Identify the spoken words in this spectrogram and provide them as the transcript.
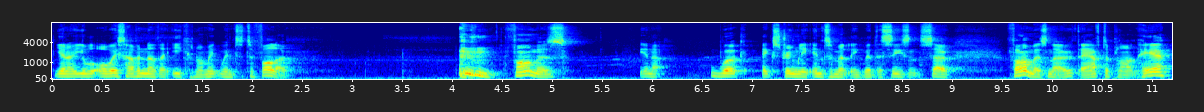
you know, you will always have another economic winter to follow. farmers, you know, work extremely intimately with the season. So farmers know they have to plant here,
